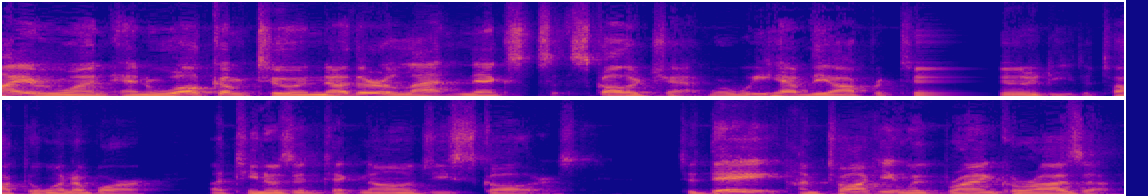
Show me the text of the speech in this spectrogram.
Hi, everyone, and welcome to another Latinx Scholar Chat, where we have the opportunity to talk to one of our Latinos in Technology scholars. Today, I'm talking with Brian Carrozza.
